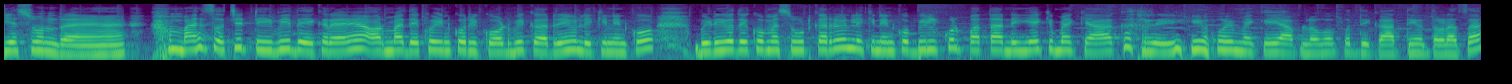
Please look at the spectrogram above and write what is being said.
ये सुन रहे हैं। मैं सोची टी देख रहे हैं और मैं देखो इनको रिकॉर्ड भी कर रही हूँ, लेकिन इनको वीडियो देखो, मैं शूट कर रही हूँ, लेकिन इनको बिल्कुल पता नहीं है कि मैं क्या कर रही हूँ। मैं कहीं आप लोगों को दिखाती हूँ थोड़ा सा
